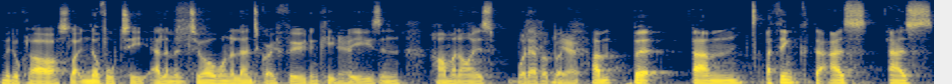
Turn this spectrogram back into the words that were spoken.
middle class like novelty element to oh, I want to learn to grow food and keep Yeah. bees and harmonise whatever. But Yeah. um, but um, I think that as as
